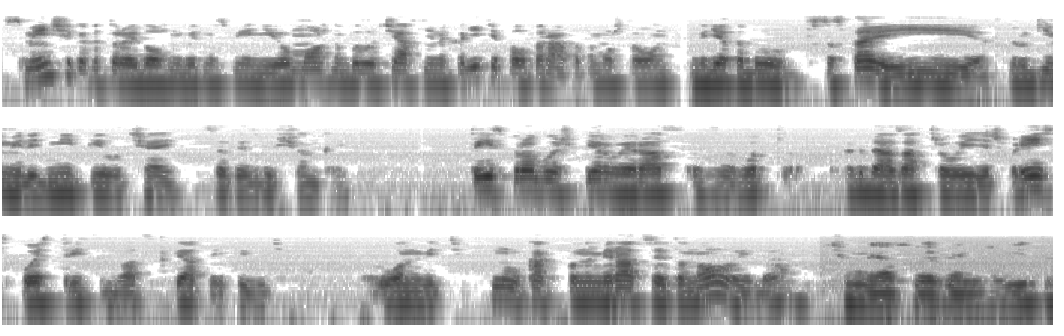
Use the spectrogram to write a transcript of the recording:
сменщика, который должен быть на смене, его можно было час не находить и полтора, потому что он где-то был в составе и с другими людьми пил чай с этой сгущенкой. Ты испробуешь первый раз, вот когда завтра уедешь в рейс, поезд 325, ты ведь, он ведь, ну как по нумерации это новый, да? Почему я в свое время же видел?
